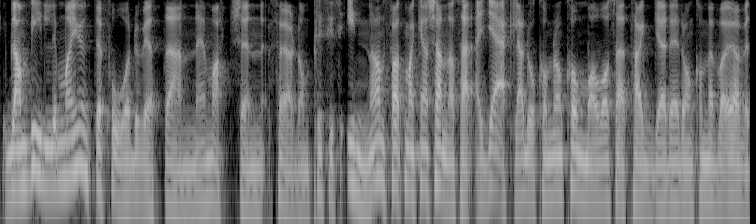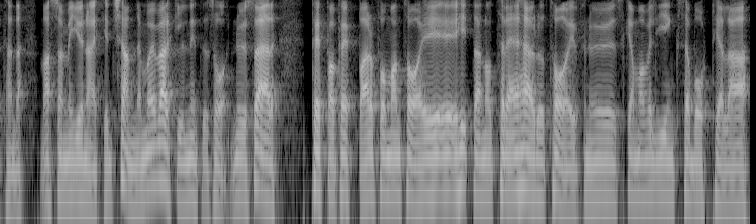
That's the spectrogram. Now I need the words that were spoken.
ibland vill man ju inte få, du vet, den eh, matchen för dem precis innan. För att man kan känna så här, äh, jäklar, då kommer de komma och vara så här taggade. De kommer vara övertända. Men alltså med United känner man ju verkligen inte så. Nu så här peppar peppar får man ta i, hitta något trä här och ta i för nu ska man väl jinxa bort hela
